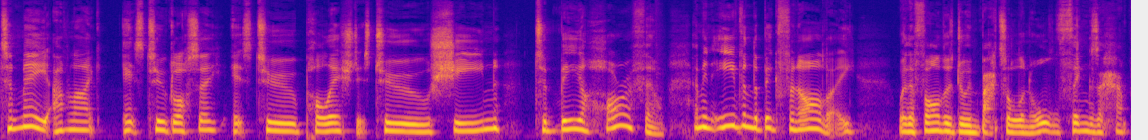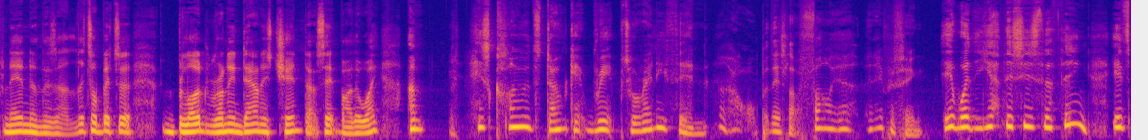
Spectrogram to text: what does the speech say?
to me, I'm like, it's too glossy, it's too polished, it's too sheen to be a horror film. I mean, even the big finale, where the father's doing battle and all things are happening, and there's a little bit of blood running down his chin. That's it, by the way. Um, his clothes don't get ripped or anything. Oh, but there's like fire and everything. It well, yeah, this is the thing. It's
